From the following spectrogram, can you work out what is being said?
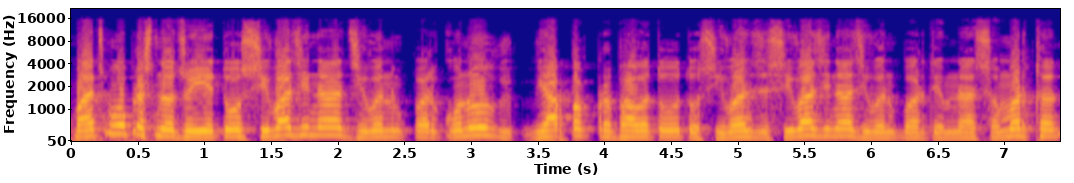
પાંચમો પ્રશ્ન જોઈએ તો, શિવાજીના જીવન પર કોનો વ્યાપક પ્રભાવ હતો? તો શિવાજી, શિવાજીના જીવન પર તેમના સમર્થન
